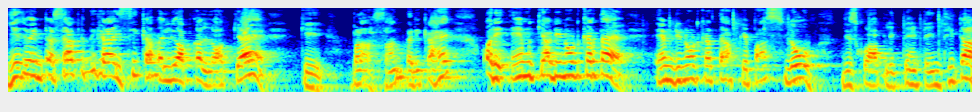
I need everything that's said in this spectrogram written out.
ये जो इंटरसेप्ट दिख रहा है, इसी का वैल्यू आपका लॉग क्या है? कि बड़ा आसान तरीका है। और ये एम क्या डिनोट करता है? एम डिनोट करता है आपके पास स्लोप जिसको आप लिखते हैं टेन थीटा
